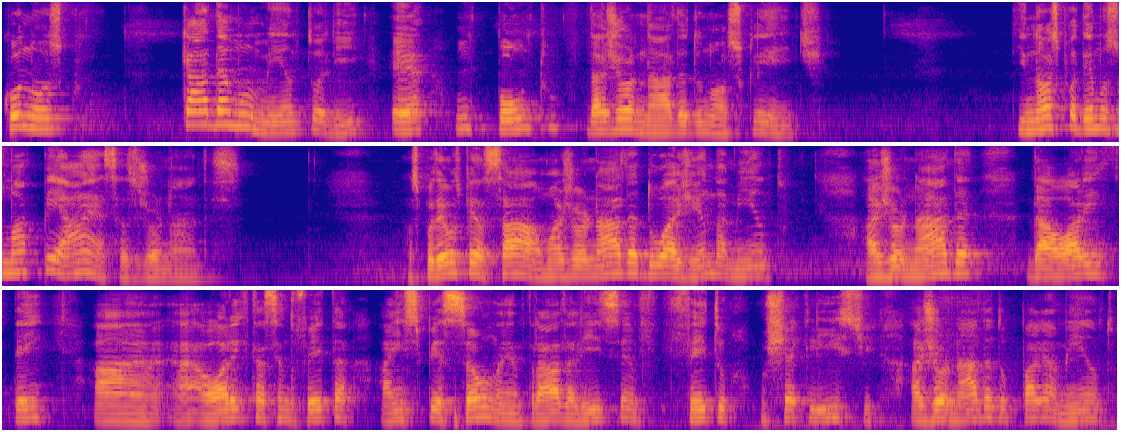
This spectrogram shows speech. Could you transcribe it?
conosco. Cada momento ali é um ponto da jornada do nosso cliente. E nós podemos mapear essas jornadas. Nós podemos pensar uma jornada do agendamento, a jornada da hora em que tem a, a hora que está sendo feita a inspeção na entrada ali, sendo feito o checklist, a jornada do pagamento,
